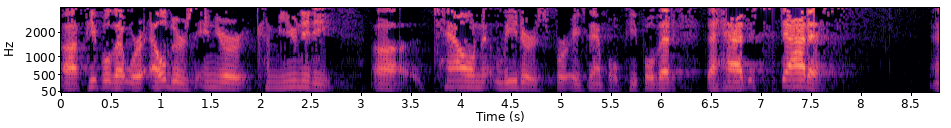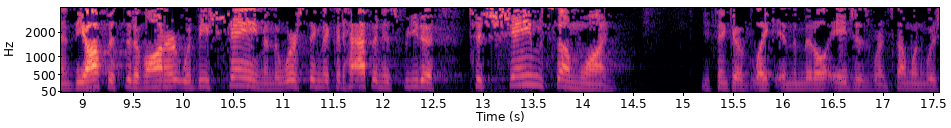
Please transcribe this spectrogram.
uh, people that were elders in your community, uh, town leaders, for example, people that, that had status. And the opposite of honor would be shame. And the worst thing that could happen is for you to, to shame someone. You think of like in the Middle Ages when someone was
